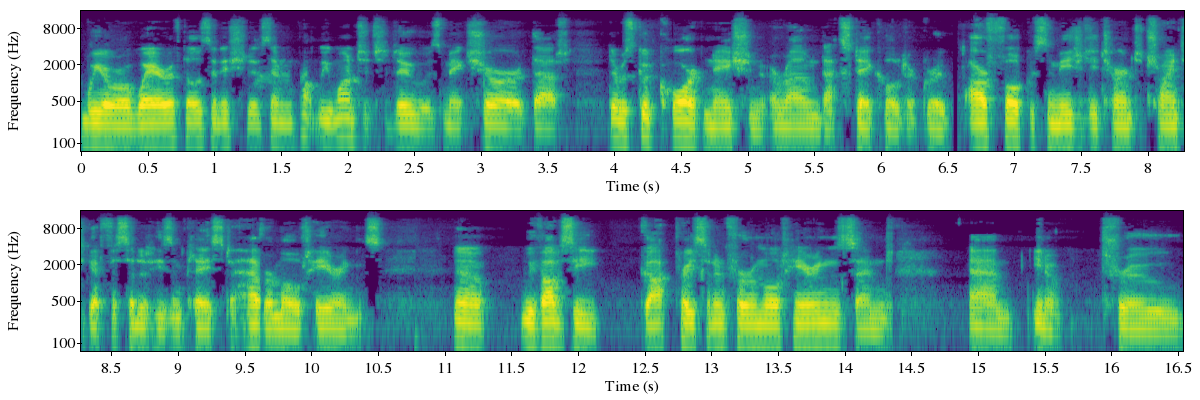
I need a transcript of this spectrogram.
we were aware of those initiatives, and what we wanted to do was make sure that there was good coordination around that stakeholder group. Our focus immediately turned to trying to get facilities in place to have remote hearings. Now, we've obviously got precedent for remote hearings, and um, you know, through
